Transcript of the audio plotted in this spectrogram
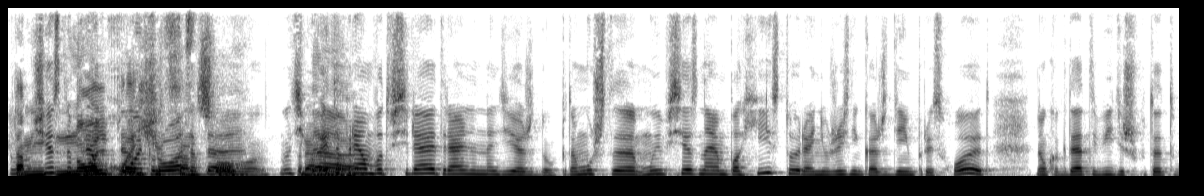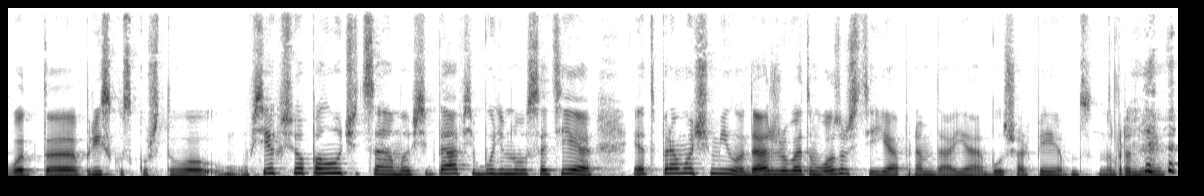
Там ну, честно, ноль прям хочется такого. Ну, типа, Прям это прям вот вселяет реально надежду, потому что мы все знаем плохие истории, они в жизни каждый день происходят, но когда ты видишь вот эту вот э, присказку, что у всех все получится, мы всегда все будем на высоте, это прям очень мило, даже в этом возрасте я прям, да, я Шарпей Эванс на Бродвее.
